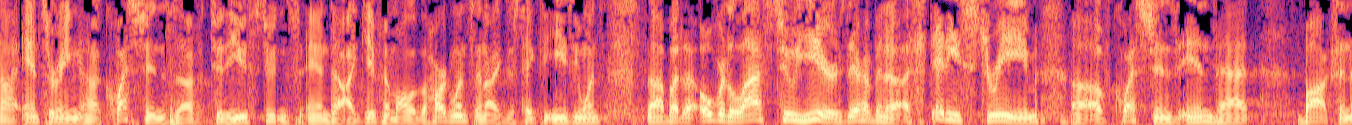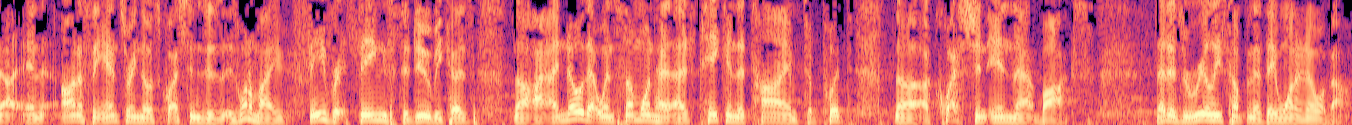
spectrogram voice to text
uh, answering uh, questions uh, to the youth students, and uh, I give him all of the hard ones, and I just take the easy ones. Uh, but uh, over the last two years, there have been a, a steady stream of questions in that box. And, uh, and honestly, answering those questions is, is one of my favorite things to do because uh, I, I know that when someone ha- has taken the time to put uh, a question in that box, that is really something that they want to know about.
